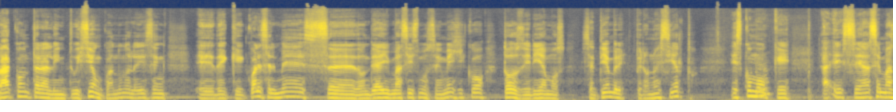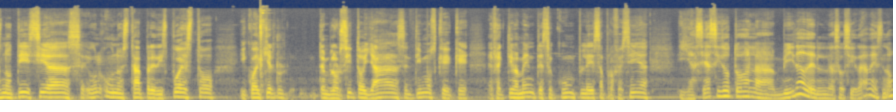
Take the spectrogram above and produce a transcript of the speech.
va contra la intuición. Cuando uno le dicen eh, de que cuál es el mes eh, donde hay más sismos en México, todos diríamos septiembre, pero no es cierto. Es como que ah, eh, se hace más noticias, uno está predispuesto y cualquier temblorcito ya sentimos que, que efectivamente se cumple esa profecía y así ha sido toda la vida de las sociedades, ¿no?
